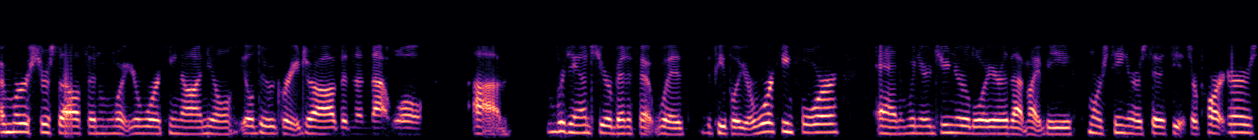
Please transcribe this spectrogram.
immerse yourself in what you're working on, you'll you'll do a great job, and then that will um, redound to your benefit with the people you're working for. And when you're a junior lawyer, that might be more senior associates or partners.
